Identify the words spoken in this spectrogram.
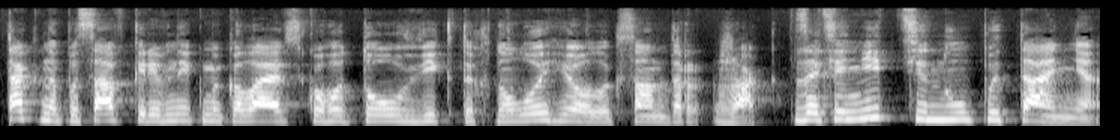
Так написав керівник Миколаївського ТОВ Вік технології Олександр Жак. Зацініть ціну питання,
